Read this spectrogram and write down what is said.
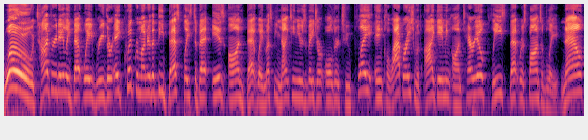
Whoa! Time for your daily Betway breather. A quick reminder that the best place to bet is on Betway. Must be 19 years of age or older to play. In collaboration with iGaming Ontario, please bet responsibly. Now,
